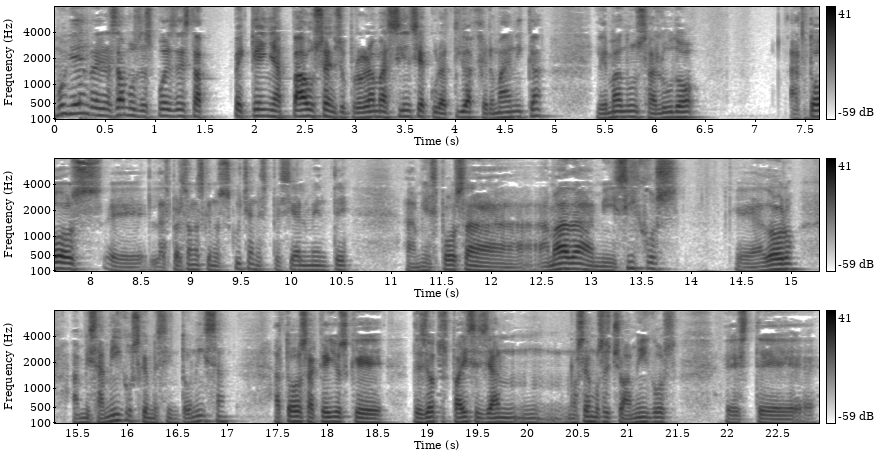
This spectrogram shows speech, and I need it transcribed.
Muy bien, regresamos después de esta pequeña pausa en su programa Ciencia Curativa Germánica. Le mando un saludo a todas eh, las personas que nos escuchan, especialmente a mi esposa amada, a mis hijos que adoro, a mis amigos que me sintonizan, a todos aquellos que desde otros países ya nos hemos hecho amigos. Este,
